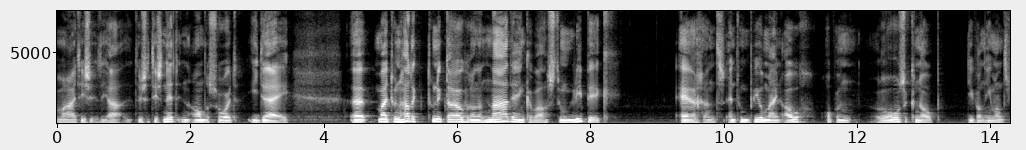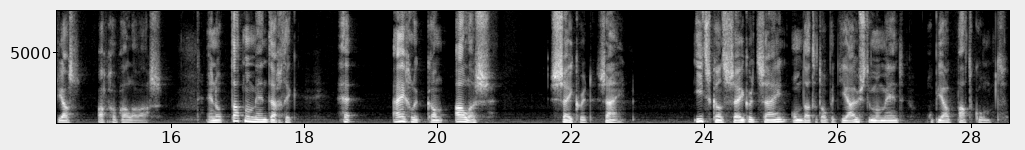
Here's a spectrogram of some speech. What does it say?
Maar het is, ja, dus het is net een ander soort idee. Eh, maar toen, had ik, toen ik daarover aan het nadenken was, toen liep ik ergens en toen viel mijn oog op een roze knoop die van iemands jas afgevallen was. En op dat moment dacht ik, eigenlijk kan alles sacred zijn. Iets kan sacred zijn omdat het op het juiste moment op jouw pad komt.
